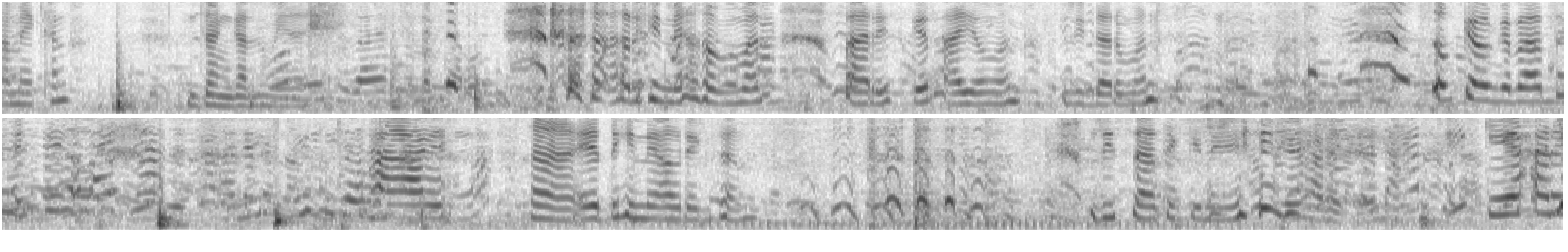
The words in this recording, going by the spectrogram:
हम एखन जंगल में आए। और इन्हें हमन पारिश के आयो मन लीडर मन। सब क्या करा थे हाँ ये तीन और एक जन। दिशा थे के लिए के हरे?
